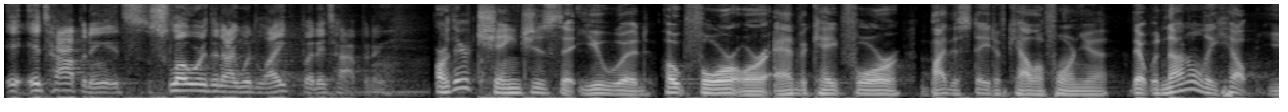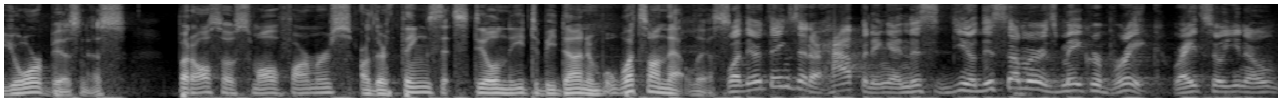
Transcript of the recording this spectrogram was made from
It's happening. It's slower than I would like, but it's happening. Are there changes that you would hope for or advocate for by the state of California that would not only help your business, but also small farmers? Are there things that still need to be done, and what's on that list? Well, there are things that are happening, and this, you know, this summer is make or break, right? So, you know,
